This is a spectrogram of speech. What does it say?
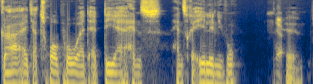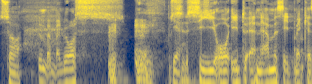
gør, at jeg tror på, at, at det er hans, hans reelle niveau. Ja. Øh, så Men man vil også ja. sige, at år et er nærmest et, man kan,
